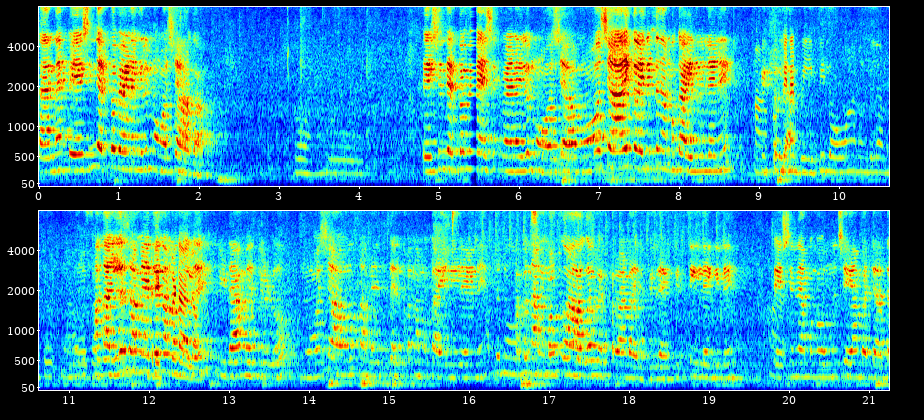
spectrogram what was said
കാരണം പേഷ്യന്റ് എപ്പോ വേണമെങ്കിലും മോശമാകാം. പേഷ്യന്റ് എപ്പോ വേണമെങ്കിലും മോശമാകാം. മോശമായി കഴിഞ്ഞിട്ട് നമുക്ക് ഐ വി ലൈന് പിന്നെ ബി പി ലോ ആണെങ്കിൽ നമുക്ക് നല്ല സമയത്ത് നമുക്ക് ഇടാൻ പറ്റുള്ളൂ. മോശമാവുന്ന സമയത്ത് ചിലപ്പോ നമുക്ക് അപ്പൊ നമുക്ക് ആകെ വെപ്രാളായിരിക്കും കിട്ടിയില്ലെങ്കിൽ പേഷ്യന്റ് നമുക്ക് ഒന്നും ചെയ്യാൻ പറ്റാത്ത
